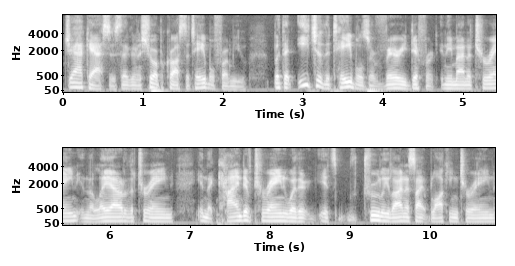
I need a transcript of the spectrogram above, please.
jackasses that are going to show up across the table from you, but that each of the tables are very different in the amount of terrain, in the layout of the terrain, in the kind of terrain, whether it's truly line of sight blocking terrain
